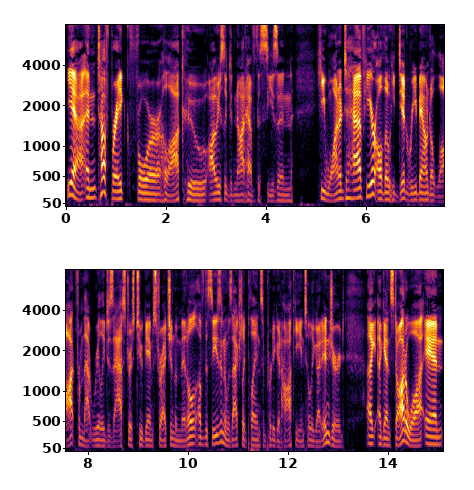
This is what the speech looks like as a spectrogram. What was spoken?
Yeah, and tough break for Halak, who obviously did not have the season he wanted to have here, although he did rebound a lot from that really disastrous two game stretch in the middle of the season and was actually playing some pretty good hockey until he got injured uh, against Ottawa. And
